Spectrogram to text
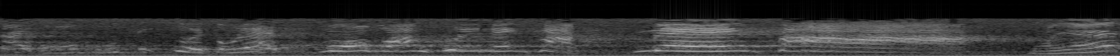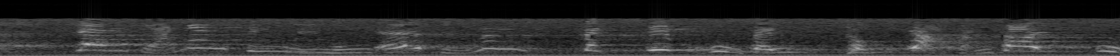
我古的举动呢，莫忘鬼命查命查。王爷，相寡人情为忘耶，是你执心负地，从也神在，有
